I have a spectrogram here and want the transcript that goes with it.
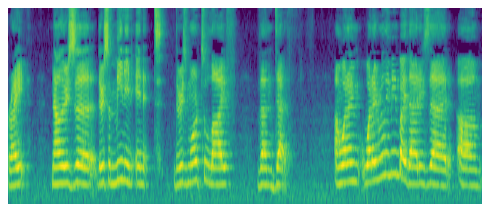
right? Now, there's a there's a meaning in it. There is more to life than death. And what I what I really mean by that is that um,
